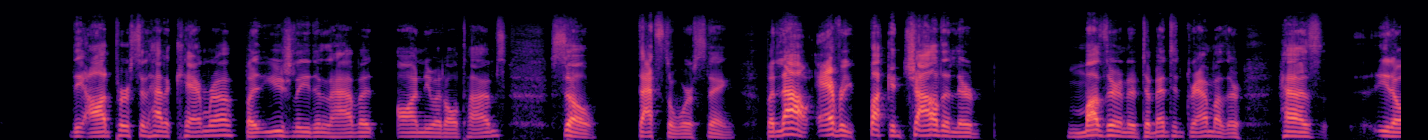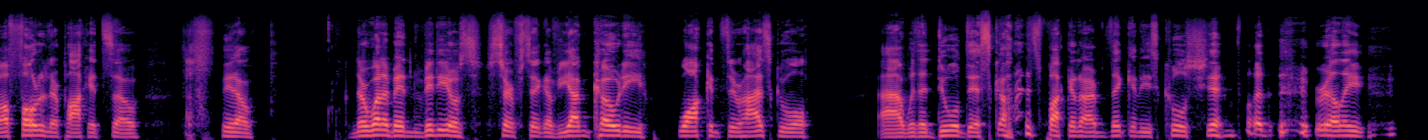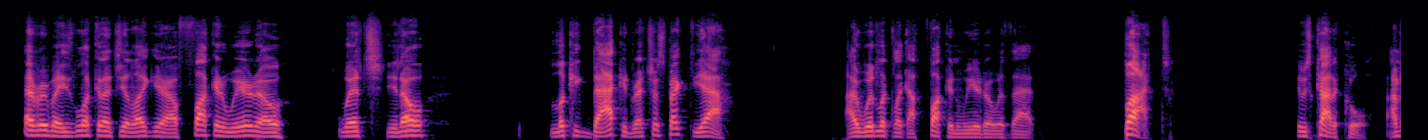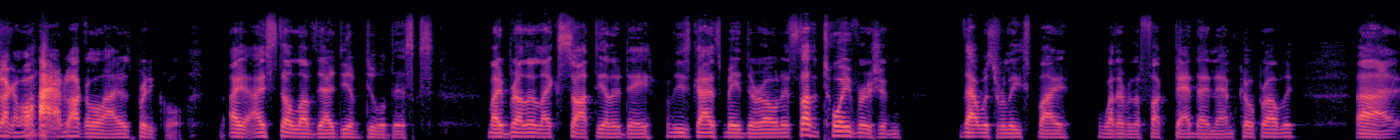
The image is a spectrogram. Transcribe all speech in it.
the odd person had a camera, but usually you didn't have it on you at all times. So that's the worst thing. But now every fucking child and their mother and their demented grandmother has, you know, a phone in their pocket. So, you know, there would have been videos surfacing of young Cody walking through high school uh, with a duel disk on his fucking arm, thinking he's cool shit, but really, everybody's looking at you like you're a fucking weirdo. Which, you know, looking back in retrospect, yeah, I would look like a fucking weirdo with that. But it was kind of cool. I'm not gonna lie. I'm not gonna lie. It was pretty cool. I I still love the idea of duel disks. My brother like saw it the other day. These guys made their own. It's not a toy version that was released by whatever the fuck Bandai Namco probably. Uh,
